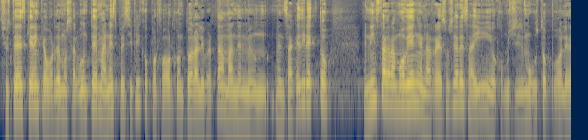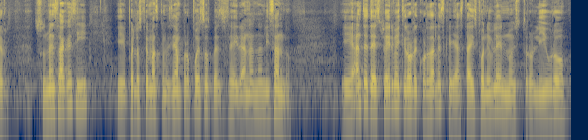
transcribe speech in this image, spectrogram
si ustedes quieren que abordemos algún tema en específico, por favor con toda la libertad, mándenme un mensaje directo en Instagram o bien en las redes sociales, ahí yo con muchísimo gusto puedo leer sus mensajes y eh, pues los temas que me sean propuestos pues, se irán analizando. Eh, antes de despedirme, quiero recordarles que ya está disponible en nuestro libro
